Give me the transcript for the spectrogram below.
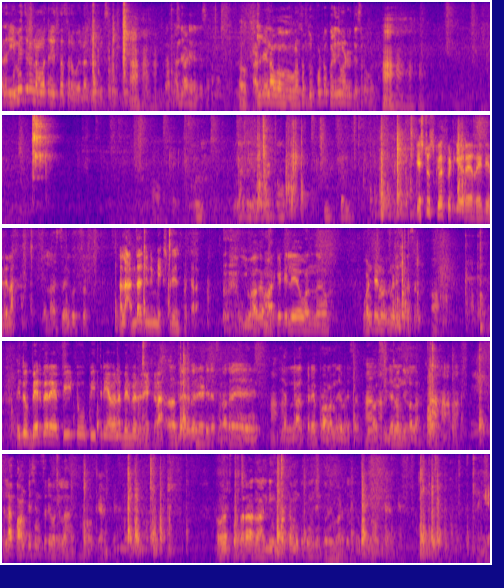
ಅದ್ರ ಇಮೇಜ್ ಎಲ್ಲ ನಮ್ಮ ಹತ್ರ ಇರ್ತದೆ ಸರ್ ಅವೆಲ್ಲ ಎಲ್ಲ ಗ್ರಾಫಿಕ್ಸ್ ಹಾಂ ಹಾಂ ಹಾಂ. ಅಂದ್ರೆ ಇರುತ್ತೆ ಸರ್ ನಮ್ಮ ಓಕೆ ಅಂದ್ರೆ ನಾವು ಒಂದ್ ಸ್ವಲ್ಪ ದುಡ್ಡು ಕೊಟ್ಟು ಖರೀದಿ ಮಾಡಿರ್ತೇವೆ ಸರ್ ಅವು. ಹಾಂ ಹಾಂ ಹಾಂ ಹಾಂ. ಓಕೆ ಎಷ್ಟು ಸ್ಕ್ವೇರ್ ಫೀಟ್ಗೆ ರೇಟ್ ಇದೆಲ್ಲ? ಎಲ್ಲ ಸರಿ ಗೊತ್ತು ಸರ್. ಅಲ್ಲ ಅಂದಾಜು ನಿಮ್ಮ ಎಕ್ಸ್ಪೀರಿಯನ್ಸ್ ಪ್ರಕಾರ. ಇವಾಗ ಮಾರ್ಕೆಟಲ್ಲಿ ಒಂದು ಒನ್ ಟೆನ್ವರೆಗೂ ನಡೀತದೆ ಸರ್. ಹಾಂ ಇದು ಬೇರೆ ಬೇರೆ ಪಿ ಟು ಪಿ ತ್ರೀ ಅವೆಲ್ಲ ಬೇರೆ ಬೇರೆ ರೇಟ್ಗಳ ಬೇರೆ ಬೇರೆ ರೇಟ್ ಇದೆ ಸರ್. ಆದರೆ ಎಲ್ಲ ಕಡೆ ಪ್ರಾಬ್ಲಮ್ ಇದೆ ಬಿಡಿ ಸರ್. ಹಾ, ಇವಾಗ. ಸೀಸನ್ ಒಂದಿಲ್ಲಲ್ಲ. ಹಾಂ ಹಾಂ ಹಾಂ. ಎಲ್ಲ ಕಾಂಪಿಟೇಷನ್ ಸರ್ ಇವಾಗೆಲ್ಲ. Okay okay. ಅವ್ರು ಅಷ್ಟು ಕೊಡ್ತಾರ ಅದು ಅದಕ್ಕಿಂತ ಕಮ್ಮಿ ಕೂತ್ಕೊಂತೀನಿ ತೋರಿ ಮಾಡ್ತೀನಿ ಓಕೆ ಓಕೆ. ಹಾಗೆ.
